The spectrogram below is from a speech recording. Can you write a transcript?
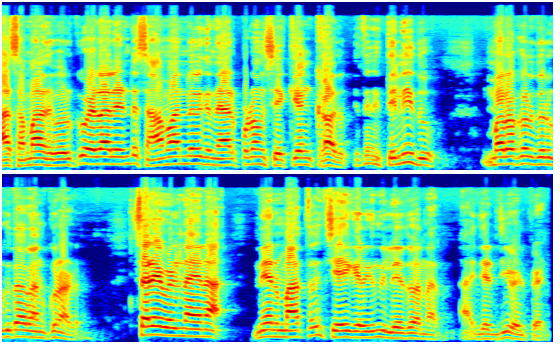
ఆ సమాధి వరకు వెళ్ళాలి అంటే సామాన్యులకు నేర్పడం శక్యం కాదు. ఇతనికి తెలీదు. మరొకరు దొరుకుతారు అనుకున్నాడు. సరే వెళ్ళిన ఆయన నేను మాత్రం చేయగలిగింది లేదు అన్నారు. ఆ జడ్జి వెళ్ళిపోయాడు.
